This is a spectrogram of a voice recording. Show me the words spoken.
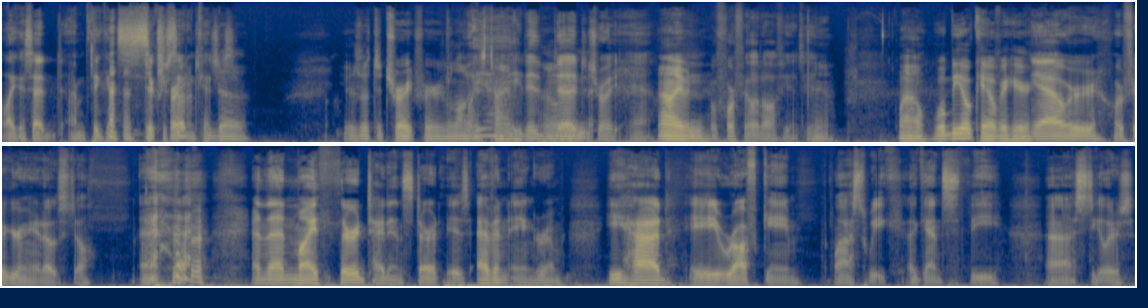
like I said, I'm thinking six or seven Detroit, catches. duh. He was with Detroit for the Oh longest yeah, time. he did I don't uh, even- Detroit, yeah, I don't even. before Philadelphia too. Yeah. Wow, we'll be okay over here. Yeah, we're we're figuring it out still. And then my third tight end start is Evan Engram. He had a rough game last week against the uh, Steelers.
